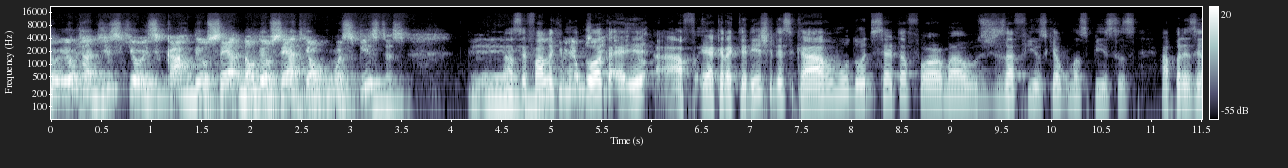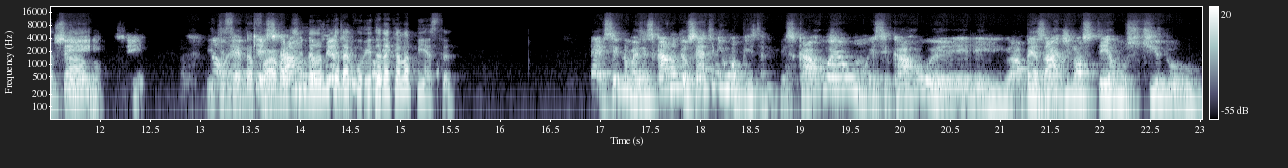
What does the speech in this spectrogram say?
eu já disse que esse carro deu certo, não deu certo em algumas pistas. É... Não, você fala que mudou a, a, é a, característica desse carro mudou de certa forma os desafios que algumas pistas apresentavam. Sim, sim. E de é certa é forma a dinâmica da corrida naquela pista. É, sim, não, mas esse carro não deu certo em nenhuma pista. Né? Esse carro é um. Esse carro, ele, apesar de nós termos tido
